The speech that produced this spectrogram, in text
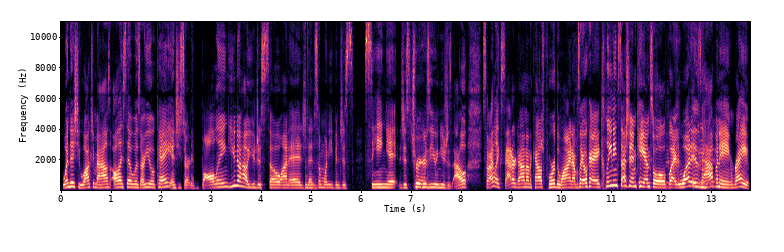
One day she walked in my house, all I said was, Are you okay? And she started bawling. You know how you're just so on edge that mm-hmm. someone even just seeing it just triggers you and you're just out. So I like sat her down on the couch, poured the wine. I was like, okay, cleaning session canceled. Like, what is happening? Right.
